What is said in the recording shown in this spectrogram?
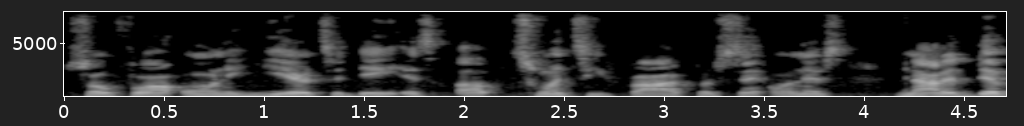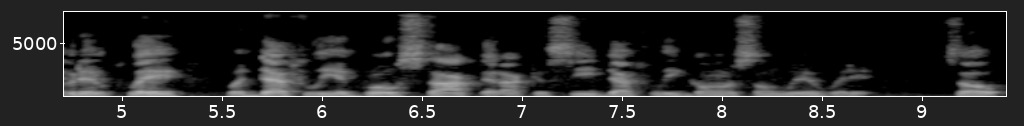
So far on the year to date, it's up 25% on this. Not a dividend play, but definitely a growth stock that I can see definitely going somewhere with it. So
